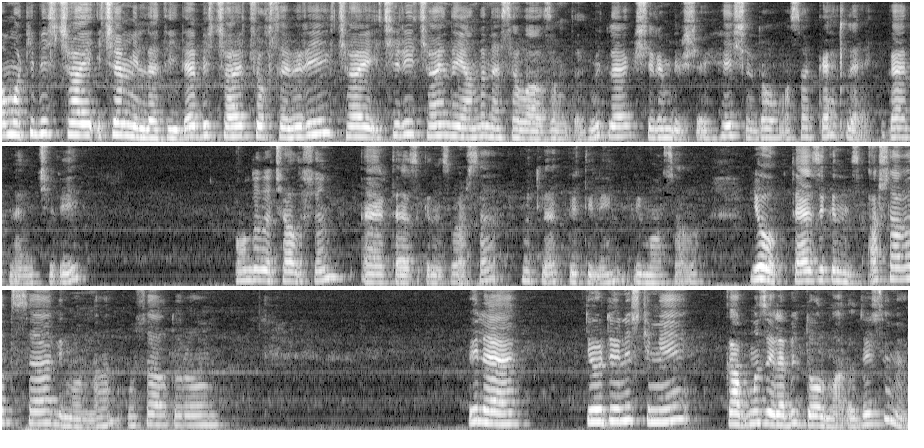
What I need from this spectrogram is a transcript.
Amma ki, biz çay içən millətik də, biz çayı çox sevirik, çayı içirik, çayın da yanında nəsə lazımdır. Mütləq şirin bir şey, heç nə də olmasa qəndlə, qəndlə içirik. Onda da çalışın, əgər təzyiqiniz varsa, mütləq bir dilim limon salın. Yox, təzyiqiniz aşağıdırsa, limondan uzaq durun. Belə gördüyünüz kimi qabımız elə bil dolmadı, düzdürmü?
